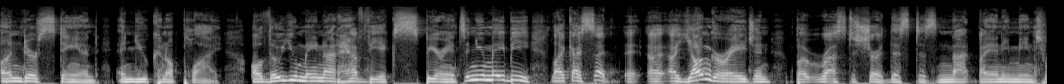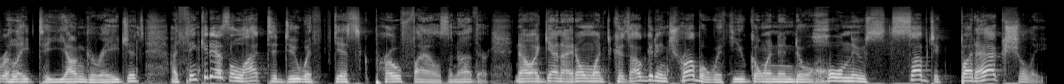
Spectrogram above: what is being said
understand and you can apply. Although you may not have the experience, and you may be, like I said, a, a, younger agent, but rest assured, this does not by any means relate to younger agents. I think it has a lot to do with disc profiles and other. Now, again, I don't want, because I'll get in trouble with you going into a whole new subject, but actually,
